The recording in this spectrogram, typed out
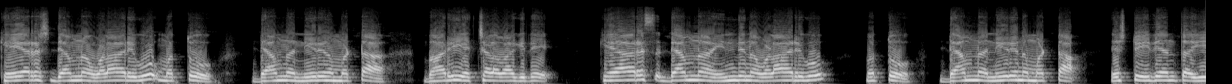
ಕೆಆರ್ಎಸ್ ಡ್ಯಾಂನ ಒಳಹರಿವು ಮತ್ತು ಡ್ಯಾಂನ ನೀರಿನ ಮಟ್ಟ ಭಾರೀ ಹೆಚ್ಚಳವಾಗಿದೆ. ಕೆಆರ್ಎಸ್ ಡ್ಯಾಂನ ಇಂದಿನ ಒಳಹರಿವು ಮತ್ತು ಡ್ಯಾಂನ ನೀರಿನ ಮಟ್ಟ ಎಷ್ಟು ಇದೆ ಅಂತ ಈ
